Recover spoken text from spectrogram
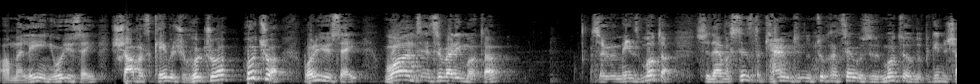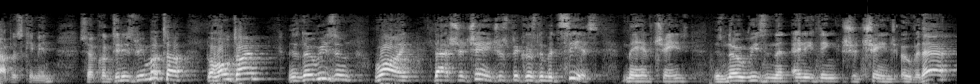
Oh, Malin, what do you say? Shabbos Kevish Hutra? Hutra. What do you say? Once it's already mutter, so it remains mutter. So therefore, since the carrying to the Tuchat was mutter, the beginning Shabbos came in, so it continues to be mutter the whole time. There's no reason why that should change, just because the Metzias may have changed. There's no reason that anything should change over there.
